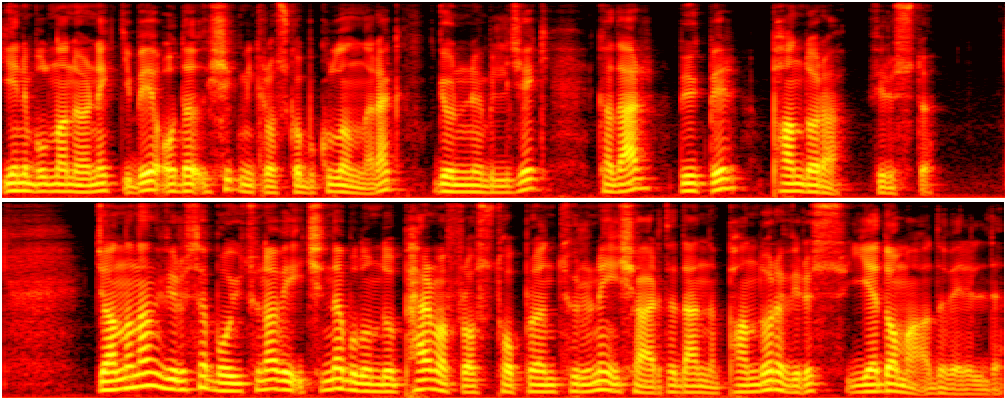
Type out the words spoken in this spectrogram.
Yeni bulunan örnek gibi o da ışık mikroskobu kullanılarak görünebilecek kadar büyük bir Pandora virüstü. Canlanan virüse boyutuna ve içinde bulunduğu permafrost toprağın türüne işaret eden Pandora virüs Yedoma adı verildi.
